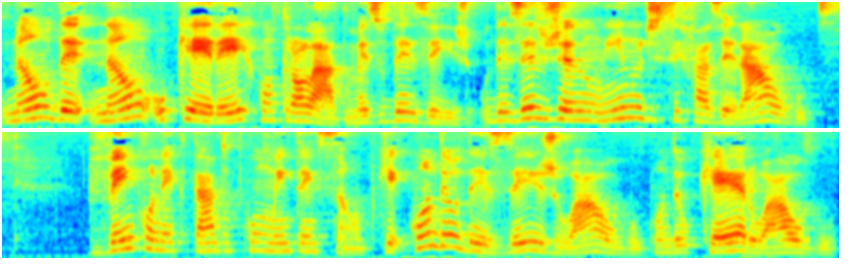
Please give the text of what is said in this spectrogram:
Não o, de, não o querer controlado, mas o desejo. O desejo genuíno de se fazer algo vem conectado com uma intenção. Porque quando eu desejo algo, quando eu quero algo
